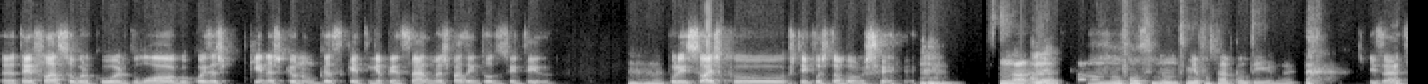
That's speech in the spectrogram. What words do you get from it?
até falar sobre a cor do logo, coisas pequenas que eu nunca sequer tinha pensado, mas fazem todo o sentido. Uhum. Por isso acho que os títulos estão bons. Não, Olha, não, não, não, não tinha funcionado contigo, não é? Exato.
